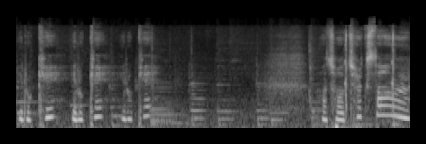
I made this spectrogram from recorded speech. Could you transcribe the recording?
이렇게? 이렇게? 이렇게? 아 저 책상을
